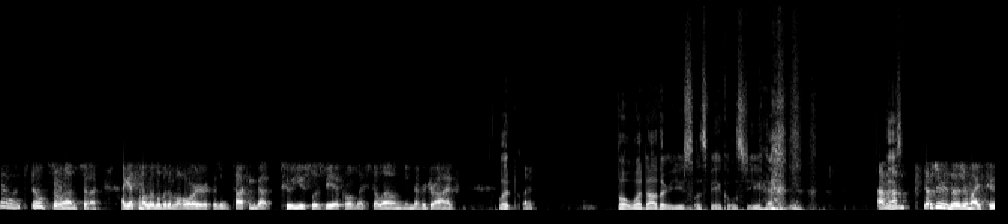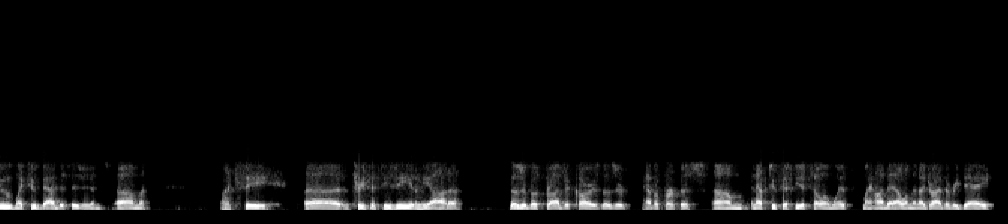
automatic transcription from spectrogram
you know, it still still runs. So I, I guess I'm a little bit of a hoarder because I'm talking about two useless vehicles I still own and never drive. what? but- But what other useless vehicles do you have? I'm, Those- I'm, those are those are my two my two bad decisions. Um, let's see, uh, 350Z and a Miata. Those are both project cars. Those are have a purpose. Um, an F250 to tow them with. My Honda Element I drive every day,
